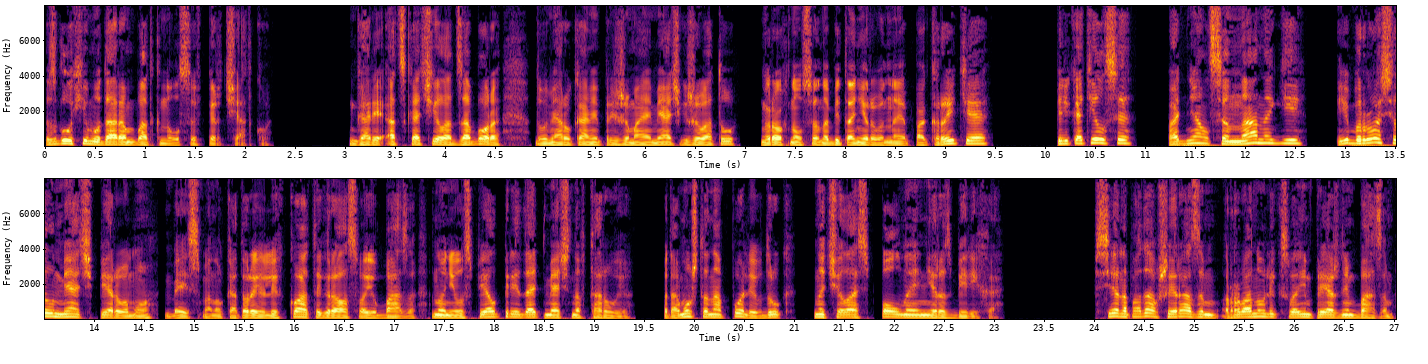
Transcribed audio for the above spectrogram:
с глухим ударом воткнулся в перчатку. Гарри отскочил от забора, двумя руками прижимая мяч к животу, грохнулся на бетонированное покрытие, перекатился, поднялся на ноги и бросил мяч первому бейсману, который легко отыграл свою базу, но не успел передать мяч на вторую, потому что на поле вдруг началась полная неразбериха. Все нападавшие разом рванули к своим прежним базам,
